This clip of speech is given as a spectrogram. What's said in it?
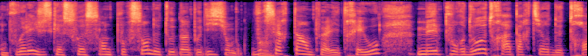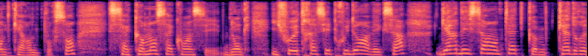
on pouvait aller jusqu'à 60% de taux d'imposition. Pour Mm. certains, on peut aller très haut, mais pour d'autres, à partir de 30-40%, ça commence à coincer. Donc, il faut être assez prudent avec ça. Gardez ça en tête comme cadre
